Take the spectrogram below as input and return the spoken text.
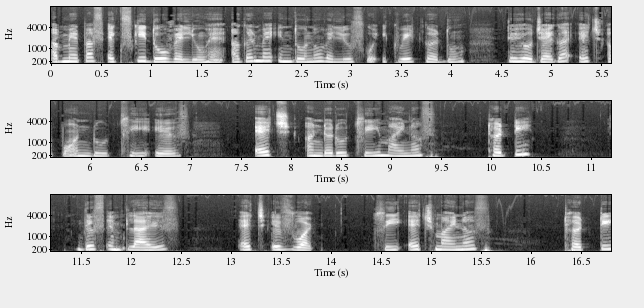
अब मेरे पास एक्स की दो वैल्यू हैं। अगर मैं इन दोनों वैल्यूज़ को इक्वेट कर दूँ तो ये हो जाएगा h upon root three is h under root three minus thirty this implies h is what C h minus thirty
